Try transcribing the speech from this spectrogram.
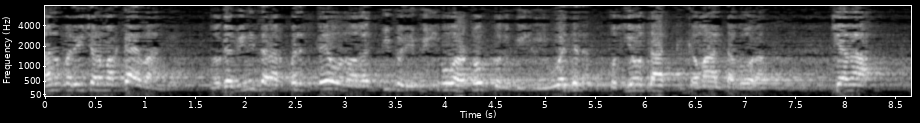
انو پر یې چرمښکی باندې نو ګبیني سره خپل سپی و، نو هغه سپي پر یې پیشو راټوپ کړو، پیشو یې ووژله، اوس یو ساعت کې کمال ته ګوره چې هغه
